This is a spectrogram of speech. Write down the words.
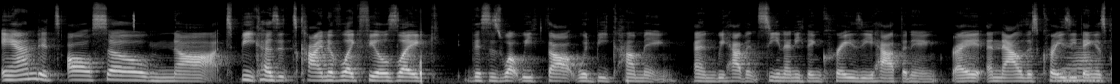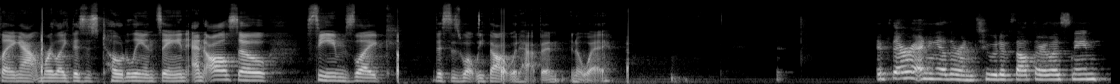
and it's also not because it's kind of like feels like this is what we thought would be coming, and we haven't seen anything crazy happening, right? And now this crazy Yeah. thing is playing out, and we're like, this is totally insane, and also seems like this is what we thought would happen in a way. if there are any other intuitives out there listening,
